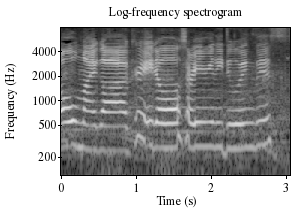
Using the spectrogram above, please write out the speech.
Oh my god, Kratos, are you really doing this?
